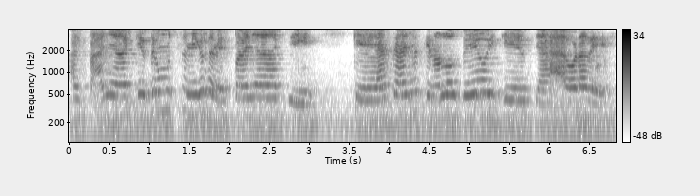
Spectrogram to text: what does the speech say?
a España, que tengo muchos amigos en España que, que hace años que no los veo y que es ya hora de,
